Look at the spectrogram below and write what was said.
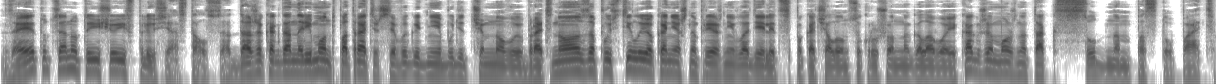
За эту цену ты еще и в плюсе остался. Даже когда на ремонт потратишься, выгоднее будет, чем новую брать. Но запустил ее, конечно, прежний владелец, покачал он сокрушенно головой. Как же можно так с судном поступать?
